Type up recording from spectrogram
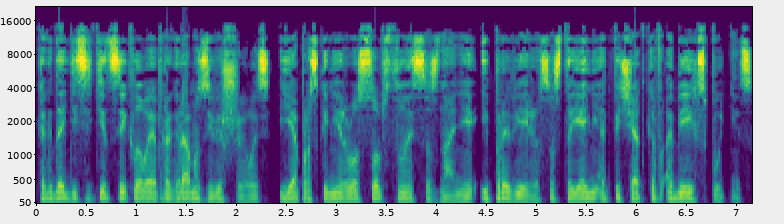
Когда десятицикловая программа завершилась, я просканировал собственное сознание и проверил состояние отпечатков обеих спутниц.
